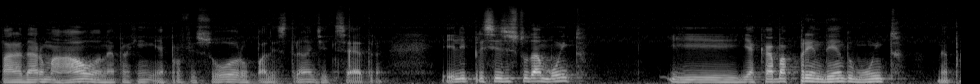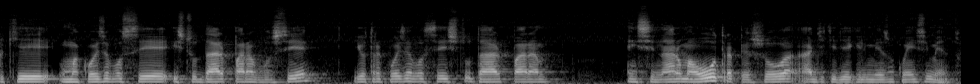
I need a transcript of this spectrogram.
para dar uma aula, né, para quem é professor ou palestrante, etc., ele precisa estudar muito e, e acaba aprendendo muito, né? Porque uma coisa é você estudar para você e outra coisa é você estudar para ensinar uma outra pessoa a adquirir aquele mesmo conhecimento.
